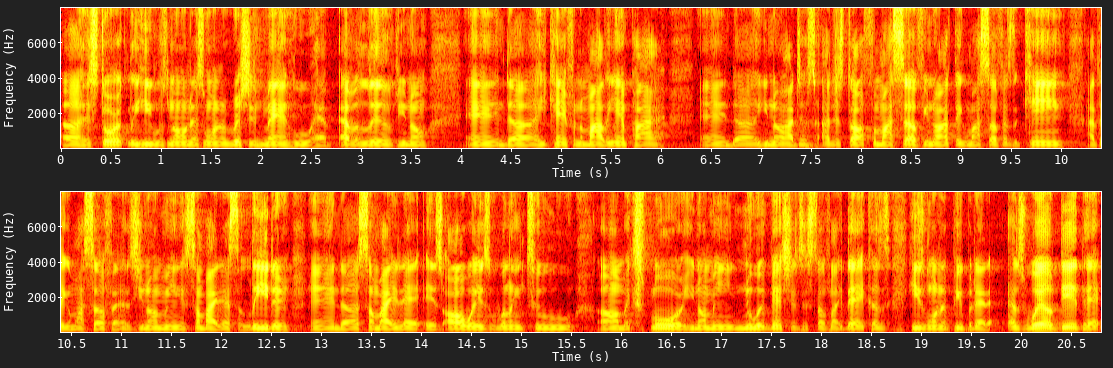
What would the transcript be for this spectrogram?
Uh, historically, he was known as one of the richest men who have ever lived, you know, and uh, he came from the Mali Empire. And uh, you know, I just I just thought for myself, you know, I think of myself as a king. I think of myself as you know I mean, somebody that's a leader and uh, somebody that is always willing to um, explore, you know I mean, new adventures and stuff like that. Because he's one of the people that as well did that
